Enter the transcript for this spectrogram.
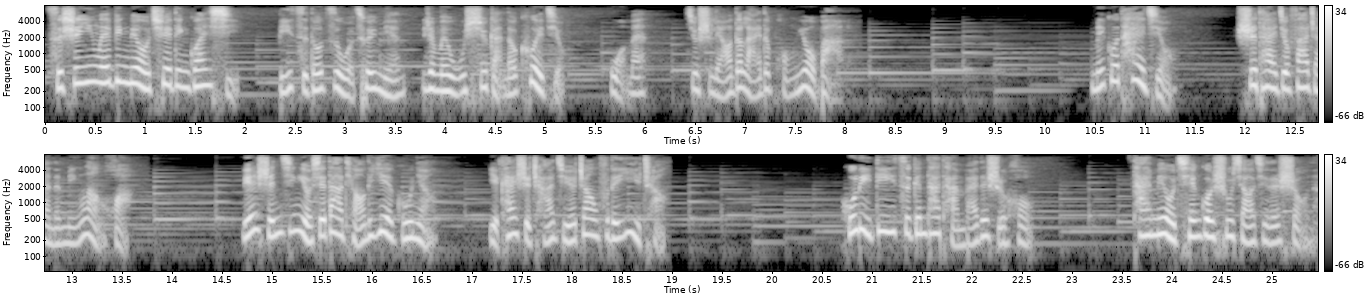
此时因为并没有确定关系。彼此都自我催眠，认为无需感到愧疚，我们就是聊得来的朋友罢了。没过太久，事态就发展的明朗化，连神经有些大条的叶姑娘也开始察觉丈夫的异常。狐狸第一次跟他坦白的时候，他还没有牵过舒小姐的手呢。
